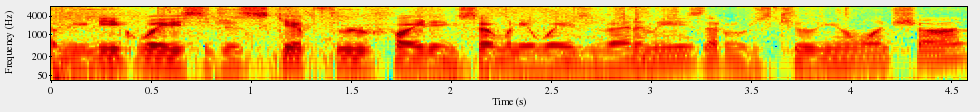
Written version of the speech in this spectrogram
some unique ways to just skip through fighting so many waves of enemies that'll just kill you in one shot.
